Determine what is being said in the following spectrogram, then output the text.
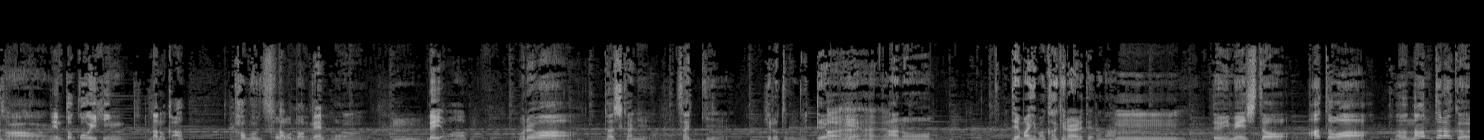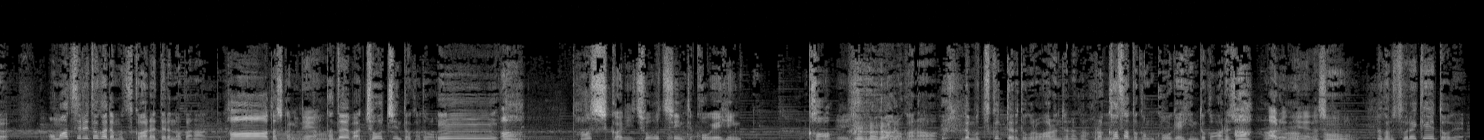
あ伝統工芸品なのか？あ多分そうだと思う、ね。うん。うんレイヤは？俺は確かにさっきひろとくんが言ったように、はいはいはいはい。あの手間暇かけられてるな。っうんうんうん。ていうイメージとあとはあのなんとなくお祭りとかでも使われてるのかなって。はあ、確かにね。うん。例えば提灯とかどう？うーん、あ、確かに、提灯って工芸品か？なのかな？でも作ってるところはあるんじゃないかな。ほら傘とかも工芸品とかあるじゃん。あ、あるね、うん。確かに。うん。だからそれ系統で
